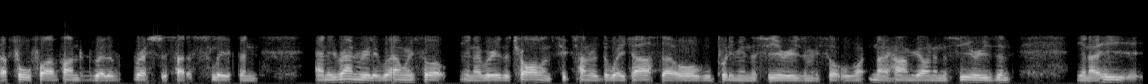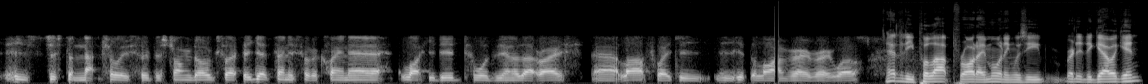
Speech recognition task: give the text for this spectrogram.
a, full 500 where the rest just had a slip and and he ran really well. And we thought, you know, we're either trialing 600 the week after, or we'll put him in the series. And we thought, well, no harm going in the series. And you know, he he's just a naturally super strong dog. So if he gets any sort of clean air like he did towards the end of that race uh, last week, he, he hit the line very very well. How did he pull up Friday morning? Was he ready to go again?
